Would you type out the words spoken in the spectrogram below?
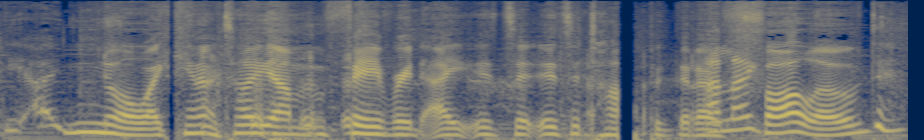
Yeah, no, I cannot tell you I'm a favorite. I, it's a it's a topic topic that I I've like- followed.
